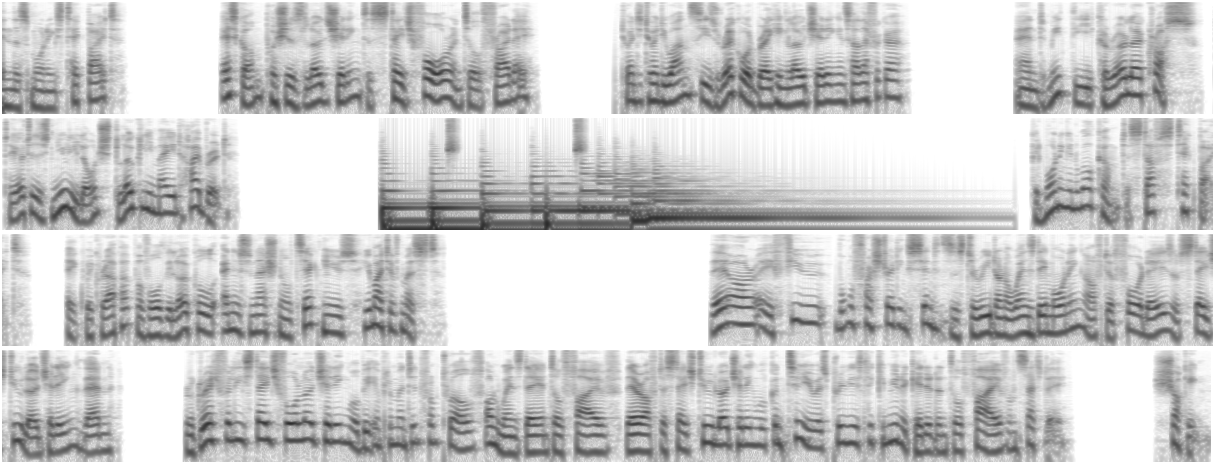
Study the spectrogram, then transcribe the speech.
In this morning's Tech Bite, Eskom pushes load shedding to stage 4 until Friday. 2021 sees record breaking load shedding in South Africa. And meet the Corolla Cross, Toyota's newly launched locally made hybrid. Good morning and welcome to Stuff's Tech Bite, a quick wrap up of all the local and international tech news you might have missed. There are a few more frustrating sentences to read on a Wednesday morning after four days of stage 2 load shedding than Regretfully, stage 4 load shedding will be implemented from 12 on Wednesday until 5. Thereafter, stage 2 load shedding will continue as previously communicated until 5 on Saturday. Shocking.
